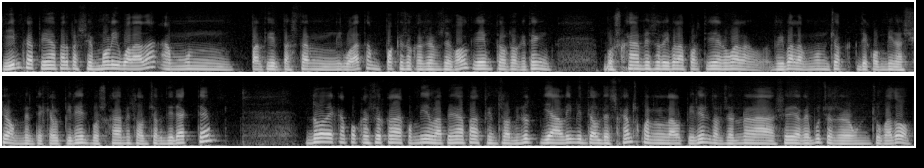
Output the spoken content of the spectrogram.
Diríem que la primera part va ser molt igualada, amb un partit bastant igualat, amb poques ocasions de gol. Diríem que el Roquetenc buscava més arribar a la porteria rival, amb un joc de combinació, mentre que el Pinell buscava més el joc directe, no va haver cap ocasió clara, com diem, la primera part fins al minut ja al límit del descans, quan l'Alpinent, doncs, en una sèrie de rebutjos, un jugador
